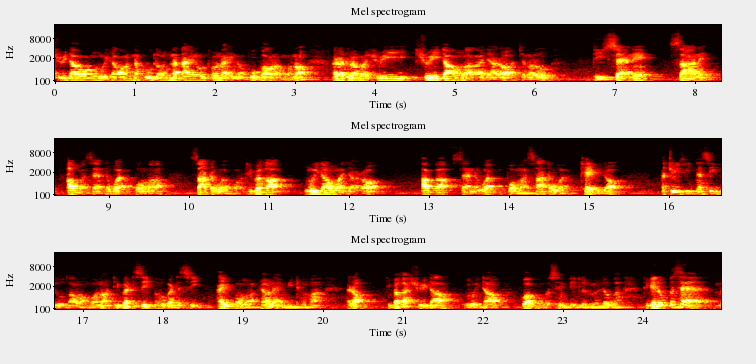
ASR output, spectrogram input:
ရွှေတောင်းငွေတောင်းနှစ်ခုလုံးနှစ်တိုင်းလုံးထွန်းနိုင်တော့ပိုကောင်းတာပေါ့နော်အဲ့တော့ဒီဘက်မှာရွှေရွှေတောင်းပါကကြတော့ကျွန်တော်တို့ဒီဆန်နဲ့စားနဲ့အောက်မှာဆန်တစ်ဝက်အပေါ်မှာ စားတစ်ဝက်ပေါ့ဒီဘက်ကငွေတောင်းပါကြတော့အောက်ကဆန်တစ်ဝက်အပေါ်မှာစားတစ်ဝက်ထည့်ပြီးတော့အကျွေးစီနှစ်စီလိုတောင်းပါပေါ့နော်ဒီဘက်တစ်စီဟိုဘက်တစ်စီအဲ့ဒီပုံမှာဖြောင်းနိုင်ပြီထုံပါအဲ့တော့ဒီဘက်ကရွှေတောင်းငွေတောင်းကိုယ့်အကိုအဆင်ပြေလို့မျိုးလုပ်ပါတကယ်လို့ပတ်ဆက်မ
